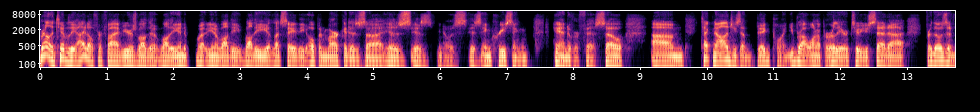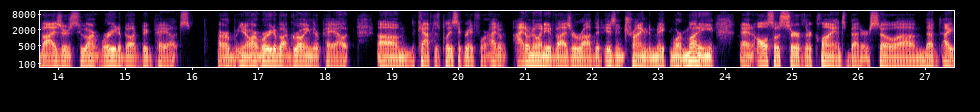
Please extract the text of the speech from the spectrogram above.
relatively idle for five years while the while the you know while the while the let's say the open market is uh, is is you know is is increasing hand over fist. So um, technology is a big point. You brought one up earlier too. You said uh, for those advisors who aren't worried about big payouts, or you know aren't worried about growing their payout um, the captives place a great for i don't i don't know any advisor rob that isn't trying to make more money and also serve their clients better. So um, that i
